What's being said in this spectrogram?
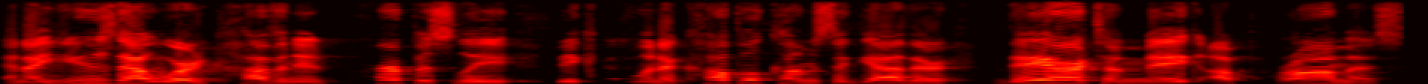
And I use that word covenant purposely because when a couple comes together, they are to make a promise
